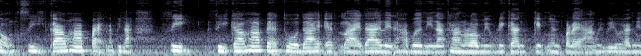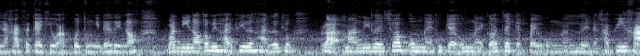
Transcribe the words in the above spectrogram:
2 4 9 5 8 นะพี่นะ4 4 9 5 8 โทรได้ แอดไลน์ได้เลยนะคะ เบอร์นี้นะ ทางเรามีบริการเก็บเงินปลายทางพี่พี่ท่านนี้นะคะ สแกนคิวอาร์โค้ดตรงนี้ได้เลยเนาะ วันนี้เราก็มีพายพี่เลือกหาเลือกชมประมาณนี้เลยชอบองค์ไหนถูกใจองค์ไหนก็จะกันไปองค์นั้นเลยนะคะ พี่คะ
